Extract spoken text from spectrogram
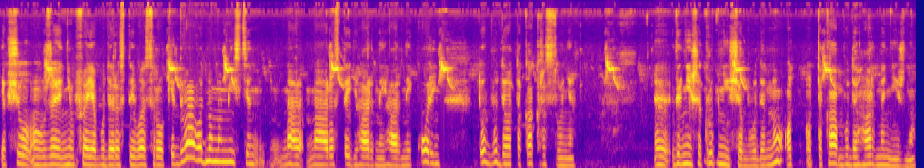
Якщо вже німфея буде рости у вас роки два в одному місці, наростить гарний гарний корінь, то буде отака красуня. Е, вірніше, крупніша буде. Ну, от, от така буде гарна ніжна.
